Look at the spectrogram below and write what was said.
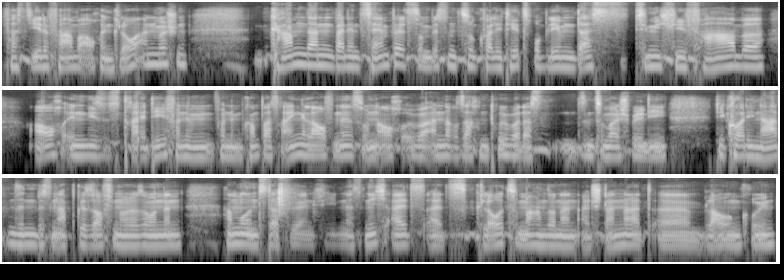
fast jede Farbe auch in Glow anmischen. Kam dann bei den Samples so ein bisschen zu Qualitätsproblemen, dass ziemlich viel Farbe auch in dieses 3D von dem, von dem Kompass reingelaufen ist und auch über andere Sachen drüber. Das sind zum Beispiel die, die Koordinaten sind ein bisschen abgesoffen oder so. Und dann haben wir uns dafür entschieden, es nicht als, als Glow zu machen, sondern als Standard äh, blau und grün.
